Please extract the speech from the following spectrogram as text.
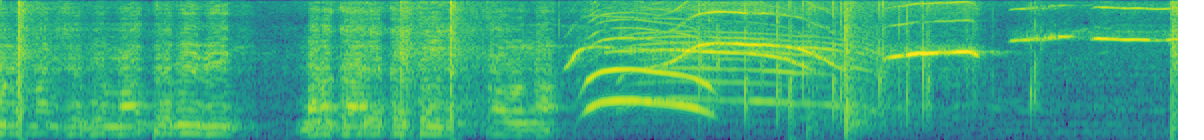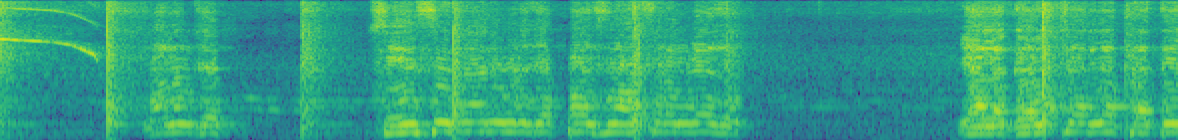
ఉండమని చెప్పి మాత్రమే మన కార్యకర్తలు చెప్తా ఉన్నా. మనం చెప్ దాన్ని కూడా చెప్పాల్సిన అవసరం లేదు. ఇలా గల్చర్లో ప్రతి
